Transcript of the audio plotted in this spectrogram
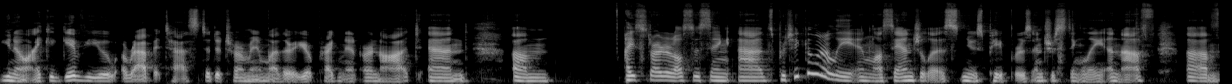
you know i could give you a rabbit test to determine whether you're pregnant or not and um, I started also seeing ads, particularly in Los Angeles newspapers, interestingly enough, um,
